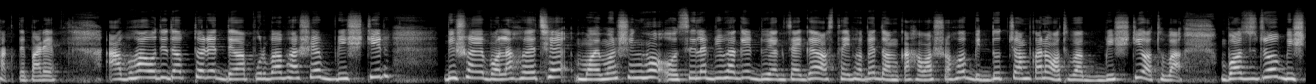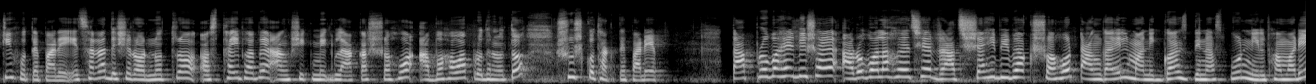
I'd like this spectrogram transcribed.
থাকতে পারে। আবহাওয়া অধিদপ্তরের দেওয়া পূর্বাভাসে বৃষ্টির বিষয়ে বলা হয়েছে, ময়মনসিংহ ও সিলেট বিভাগের দু এক জায়গায় অস্থায়ীভাবে দমকা হাওয়া সহ বিদ্যুৎ চমকানো অথবা বৃষ্টি অথবা বজ্র বৃষ্টি হতে পারে। এছাড়া দেশের অন্যত্র অস্থায়ীভাবে আংশিক মেঘলা আকাশ সহ আবহাওয়া প্রধানত শুষ্ক থাকতে পারে। তাপপ্রবাহের বিষয়ে আরও বলা হয়েছে, রাজশাহী বিভাগ সহ টাঙ্গাইল, মানিকগঞ্জ, দিনাজপুর, নীলফামারী,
